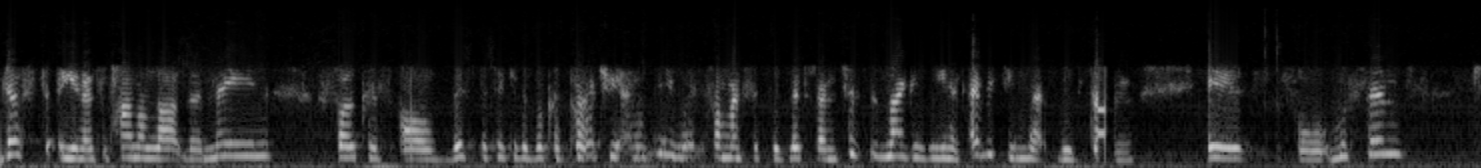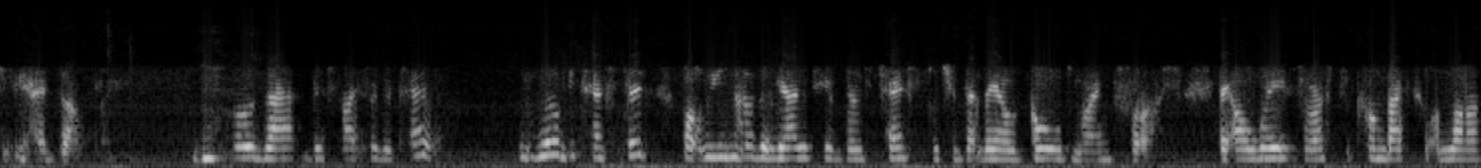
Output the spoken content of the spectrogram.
Just, you know, subhanAllah, the main focus of this particular book of poetry and really with from my sister's lips and Sisters Magazine and everything that we've done is for Muslims, keep your heads up. So that this life is a test. Will be tested, but we know the reality of those tests, which is that they are gold mines for us. They are ways for us to come back to Allah,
